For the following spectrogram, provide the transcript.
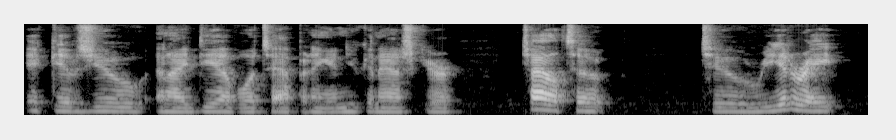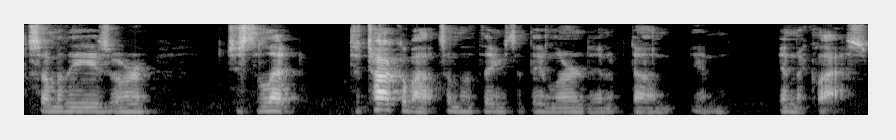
it gives you an idea of what's happening, and you can ask your child to to reiterate some of these or just to let to talk about some of the things that they learned and have done in in the class.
